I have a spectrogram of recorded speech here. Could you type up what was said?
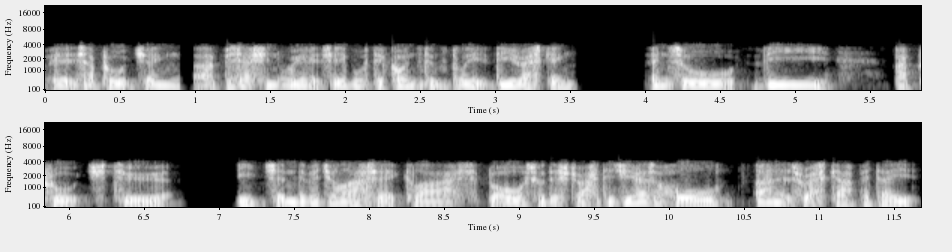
it's approaching a position where it's able to contemplate de risking. And so the approach to each individual asset class, but also the strategy as a whole and its risk appetite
